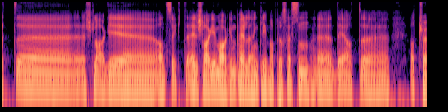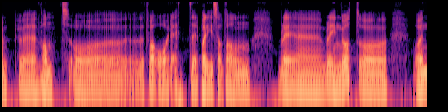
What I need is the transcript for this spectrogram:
et uh, slag i ansiktet, eller slag i magen på hele den klimaprosessen. Uh, det at, at Trump vant, og dette var året etter Parisavtalen ble, ble inngått. og og en,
